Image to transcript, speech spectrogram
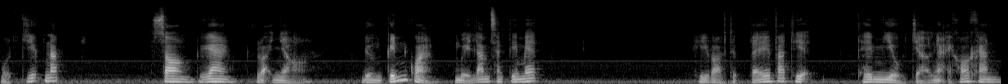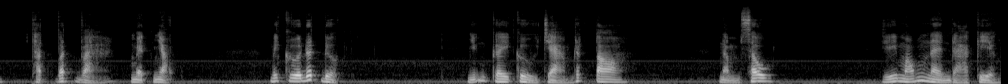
một chiếc nắp son gang loại nhỏ, đường kính khoảng 15cm. Khi vào thực tế phát hiện thêm nhiều trở ngại khó khăn, thật vất vả, mệt nhọc, mới cưa đứt được. Những cây cử tràm rất to, nằm sâu dưới móng nền đà kiềng.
